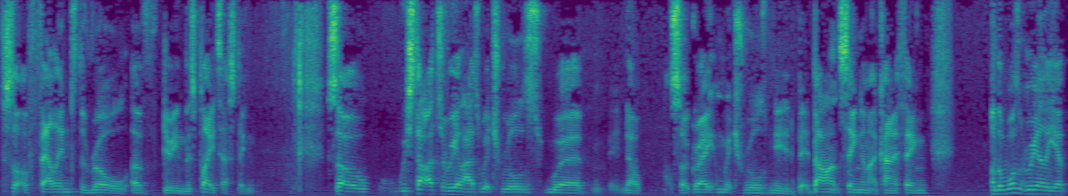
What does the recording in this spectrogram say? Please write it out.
of sort of fell into the role of doing this playtesting. So we started to realise which rules were, you know, not so great, and which rules needed a bit of balancing and that kind of thing. Well, there wasn't really a, is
